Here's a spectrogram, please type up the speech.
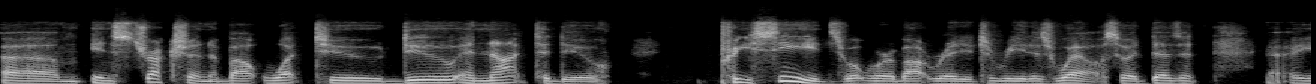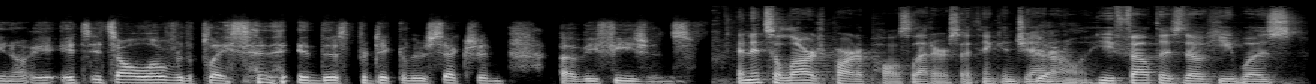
um, instruction about what to do and not to do precedes what we're about ready to read as well. So it doesn't, uh, you know, it, it's it's all over the place in this particular section of Ephesians. And it's a large part of Paul's letters, I think, in general. Yeah. He felt as though he was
